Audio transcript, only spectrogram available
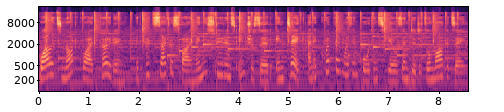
While it's not quite coding, it could satisfy many students interested in tech and equip them with important skills in digital marketing.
